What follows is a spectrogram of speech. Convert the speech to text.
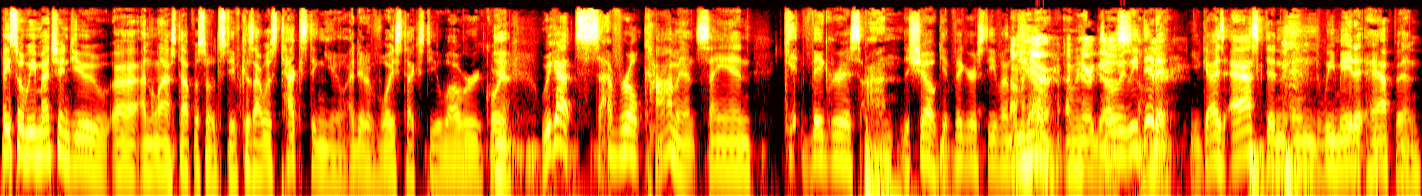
Hey, so we mentioned you uh, on the last episode, Steve, because I was texting you. I did a voice text to you while we were recording. Yeah. We got several comments saying, "Get vigorous on the show. Get vigorous, Steve, on the show. I'm here. I'm here, So guys. we did here. it. You guys asked, and, and we made it happen.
